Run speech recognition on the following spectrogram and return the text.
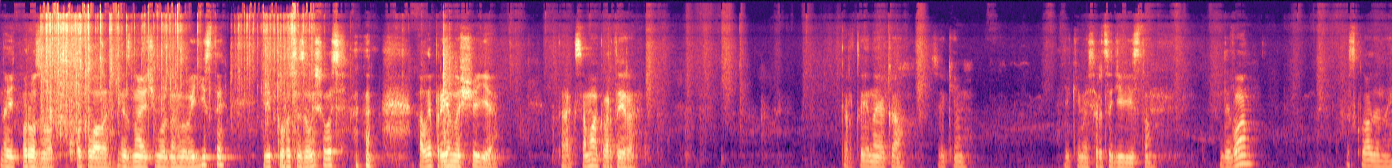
Навіть морозиво поклали. Не знаю, чи можна його їсти, від кого це залишилось. Але приємно, що є. Так, сама квартира. Картина, яка з яким, якимось рецидивістом. Диван складений,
